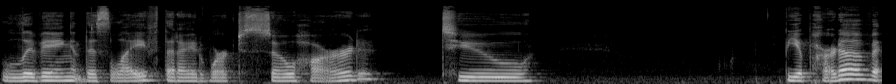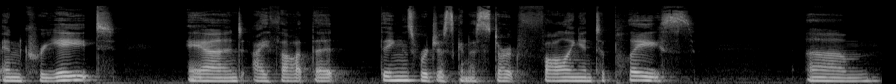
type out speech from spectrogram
living this life that I had worked so hard to be a part of and create. And I thought that things were just going to start falling into place. Um,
